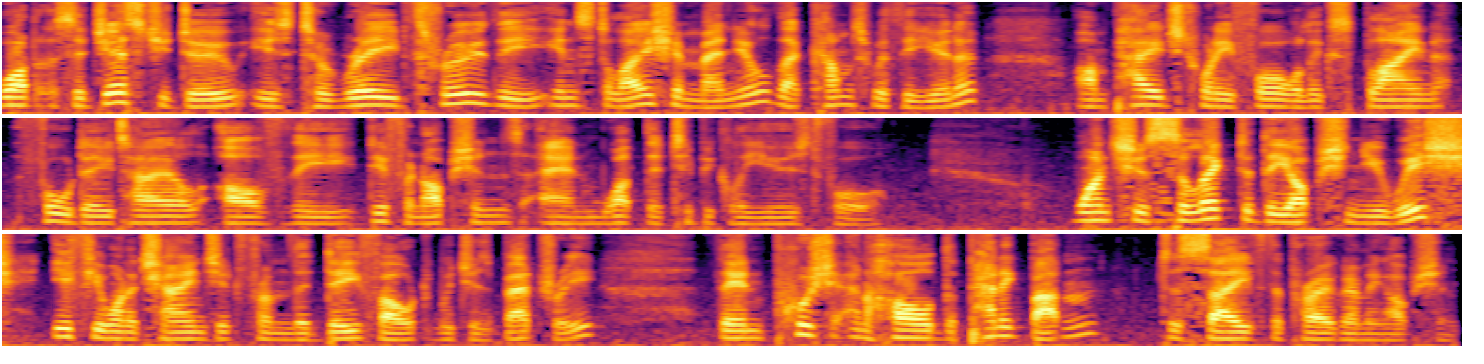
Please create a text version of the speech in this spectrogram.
What I suggest you do is to read through the installation manual that comes with the unit. On page 24 will explain full detail of the different options and what they're typically used for. Once you've selected the option you wish, if you want to change it from the default which is battery, then push and hold the panic button to save the programming option.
